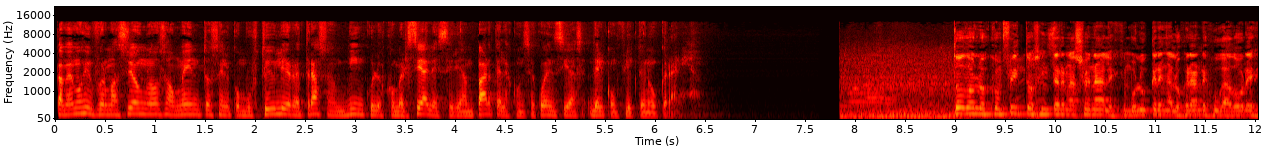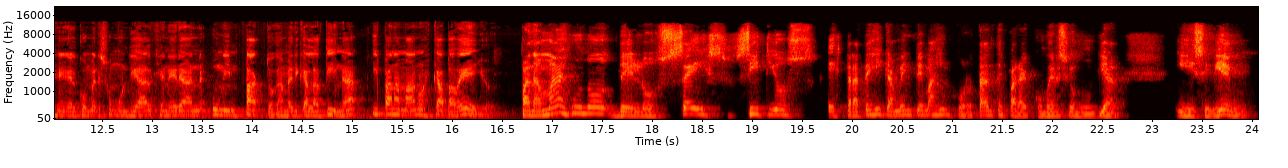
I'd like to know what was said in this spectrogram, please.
Cambiamos información, nuevos aumentos en el combustible y retraso en vínculos comerciales serían parte de las consecuencias del conflicto en Ucrania. Todos los conflictos internacionales que involucren a los grandes jugadores en el comercio mundial generan un impacto en América Latina y Panamá no escapa de ello. Panamá es uno de los seis sitios estratégicamente más importantes para el comercio mundial. Y si bien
